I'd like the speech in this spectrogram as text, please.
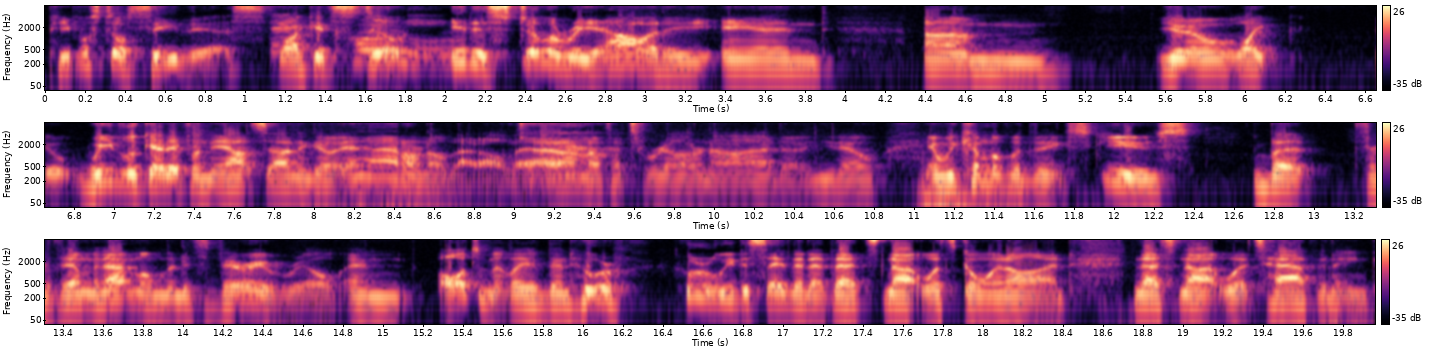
people still see this. They're like it's still it is still a reality, and um, you know, like we look at it from the outside and go, I don't know about all that. I don't know if that's real or not. Uh, you know, and we come up with an excuse. But for them in that moment, it's very real. And ultimately, then who are who are we to say that that's not what's going on? That's not what's happening.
